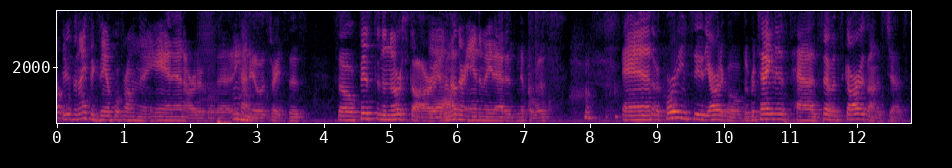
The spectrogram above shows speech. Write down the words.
oh, There's a nice example from the ANN article that kind of mm-hmm. illustrates this. So, Fist of the North Star is another anime that is nippleless. And according to the article, the protagonist has seven scars on his chest.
